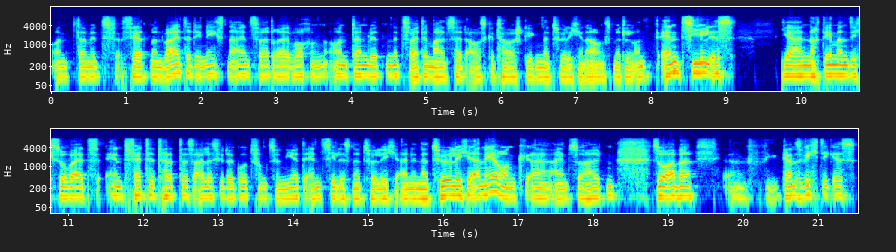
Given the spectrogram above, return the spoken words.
und damit fährt man weiter die nächsten ein, zwei, drei Wochen und dann wird eine zweite Mahlzeit ausgetauscht gegen natürliche Nahrungsmittel. Und Endziel ist, ja, nachdem man sich so weit entfettet hat, dass alles wieder gut funktioniert, Endziel ist natürlich eine natürliche Ernährung äh, einzuhalten. So, aber äh, ganz wichtig ist,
